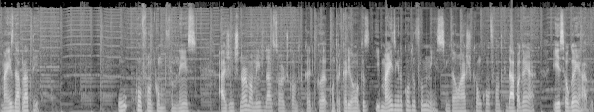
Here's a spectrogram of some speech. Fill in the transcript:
Mas dá para ter. O confronto com o Fluminense, a gente normalmente dá sorte contra, contra Cariocas e mais ainda contra o Fluminense. Então acho que é um confronto que dá para ganhar. Esse é o ganhável.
